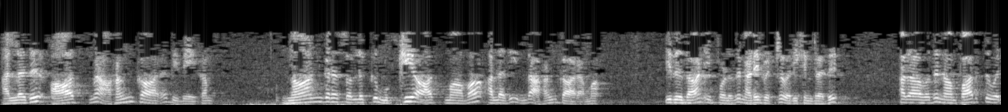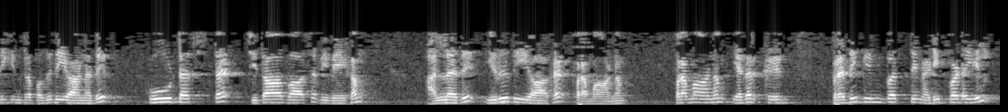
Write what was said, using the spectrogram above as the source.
அல்லது ஆத்ம அகங்கார விவேகம். நான்கிற சொல்லுக்கு முக்கிய ஆத்மாவா அல்லது இந்த அகங்காரமா? இதுதான் இப்பொழுது நடைபெற்று வருகின்றது. அதாவது நாம் பார்த்து வருகின்ற பகுதியானது கூட்டஸ்த சிதாபாச விவேகம் அல்லது இறுதியாக பிரமாணம். பிரமாணம் எதற்கு? பிரதிபிம்பத்தின் அடிப்படையில்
